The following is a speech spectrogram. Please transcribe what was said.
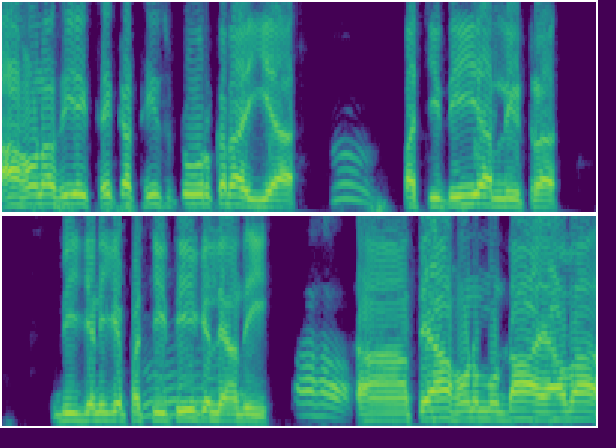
ਆ ਹੁਣ ਅਸੀਂ ਇੱਥੇ ਇਕੱਠੀ ਸਟੋਰ ਕਰਾਈ ਆ। ਹੂੰ। 25 30000 ਲੀਟਰ ਵੀ ਜਾਣੀ ਕਿ 25 30 ਕਿੱਲਿਆਂ ਦੀ। ਆਹਾ। ਤਾਂ ਤੇ ਆ ਹੁਣ ਮੁੰਡਾ ਆਇਆ ਵਾ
